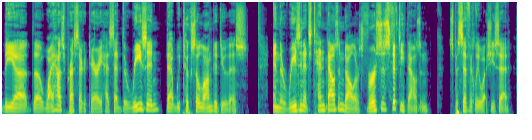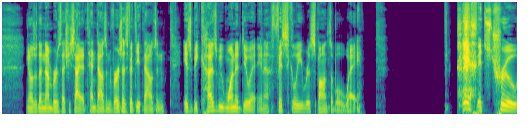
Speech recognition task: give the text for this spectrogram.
the uh, the White House press secretary has said the reason that we took so long to do this, and the reason it's ten thousand dollars versus fifty thousand, specifically what she said, you know, those are the numbers that she cited, ten thousand versus fifty thousand, is because we want to do it in a fiscally responsible way if it's true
